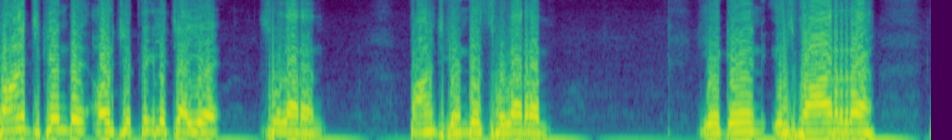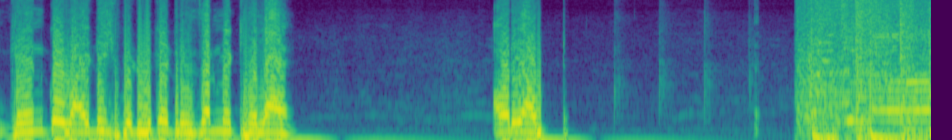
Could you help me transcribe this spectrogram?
पाँच गेंदे और जीतने के लिए चाहिए सोलह रन। पाँच गेंदे, सोलह रन। ये गेंद इस बार गेंद को वाइडिश विकेट रीजन में खेला है। और ये out hello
